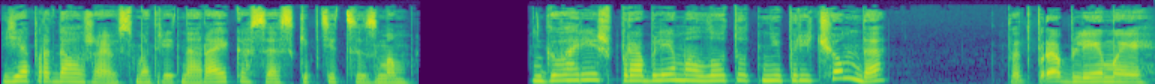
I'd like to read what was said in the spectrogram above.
Я продолжаю смотреть на Райка со скептицизмом. Говоришь, проблема Ло тут ни при чем, да? Под проблемой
